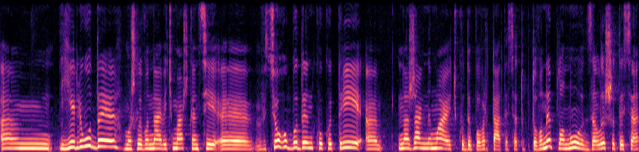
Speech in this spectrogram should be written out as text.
ем, є люди, можливо, навіть мешканці цього будинку, котрі, е, на жаль, не мають куди повертатися, тобто вони планують залишитися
